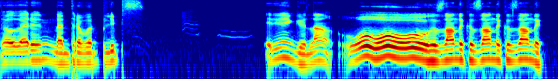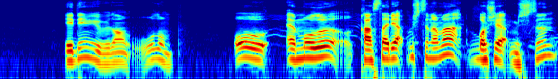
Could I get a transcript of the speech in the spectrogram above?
Yol verin. Ben Trevor Blips. Dediğim gibi lan. Oo, oo, oo, hızlandık hızlandık hızlandık. Dediğim gibi lan oğlum. O emolu kaslar yapmıştın ama boşa yapmışsın.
